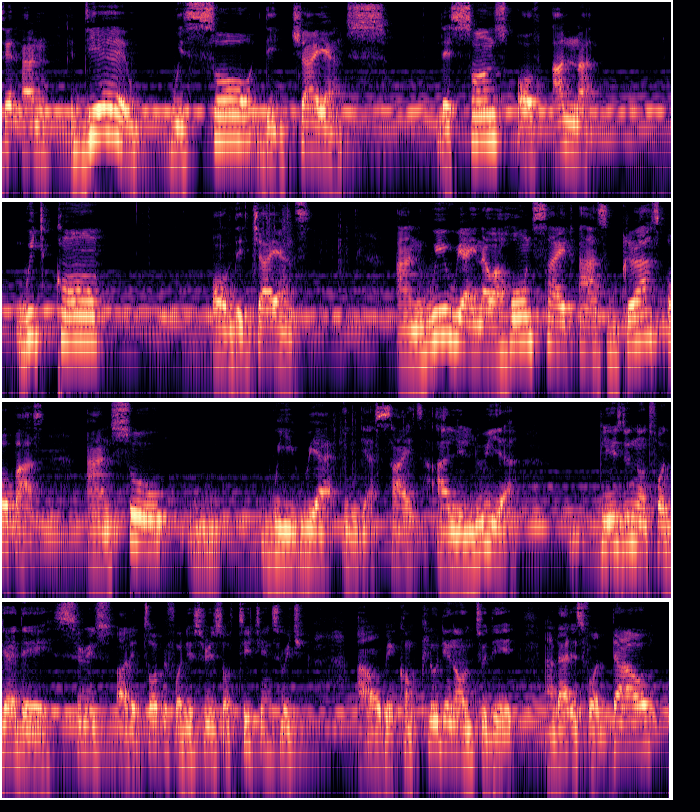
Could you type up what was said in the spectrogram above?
said, And there we saw the giants, the sons of Anak, which come of the giants. And we were in our own sight as grasshoppers, and so we were in their sight. Hallelujah. Please do not forget the series or the topic for this series of teachings, which I'll be concluding on today, and that is for thou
